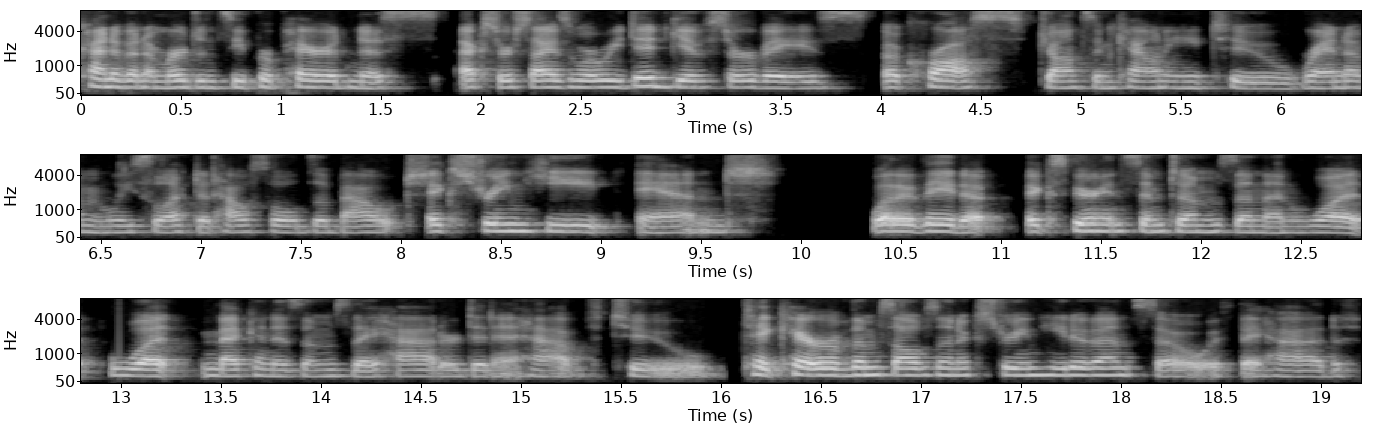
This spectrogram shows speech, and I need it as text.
kind of an emergency preparedness exercise where we did give surveys across Johnson County to randomly selected households about extreme heat and whether they'd experienced symptoms and then what what mechanisms they had or didn't have to take care of themselves in extreme heat events. So if they had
